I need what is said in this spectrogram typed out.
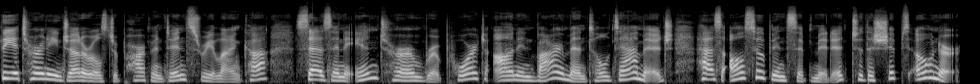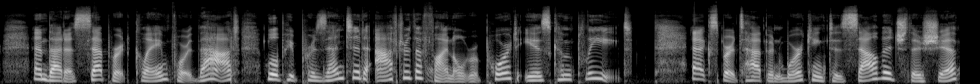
The Attorney General's Department in Sri Lanka says an interim report on environmental damage has also been submitted to the ship's owner, and that a separate claim for that will be presented after the final report is complete. Experts have been working to salvage the ship,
